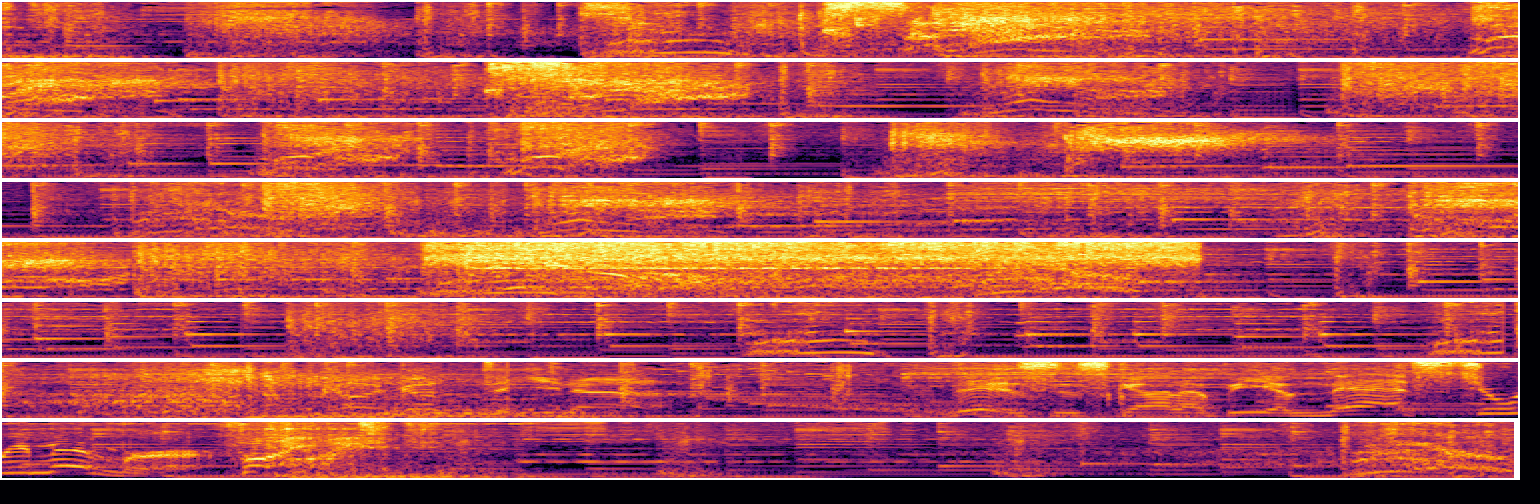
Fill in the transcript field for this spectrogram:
This is gonna be a match to remember. Fight! Woo!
